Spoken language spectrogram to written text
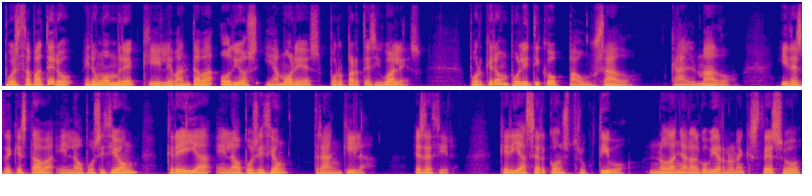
Pues Zapatero era un hombre que levantaba odios y amores por partes iguales, porque era un político pausado, calmado, y desde que estaba en la oposición creía en la oposición tranquila. Es decir, quería ser constructivo, no dañar al gobierno en exceso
